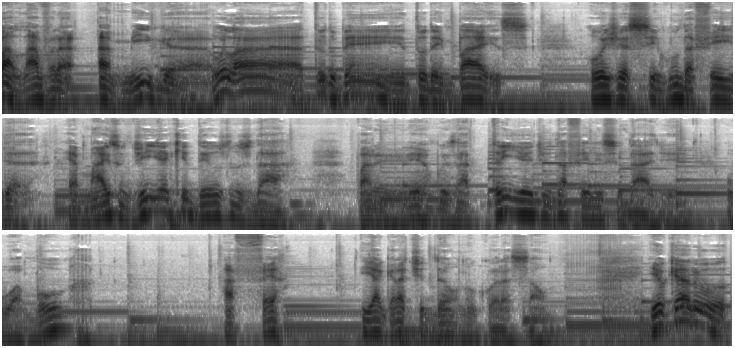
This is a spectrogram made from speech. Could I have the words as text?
Palavra amiga. Olá, tudo bem? Tudo em paz? Hoje é segunda-feira. É mais um dia que Deus nos dá para vivermos a tríade da felicidade: o amor, a fé e a gratidão no coração. E eu quero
